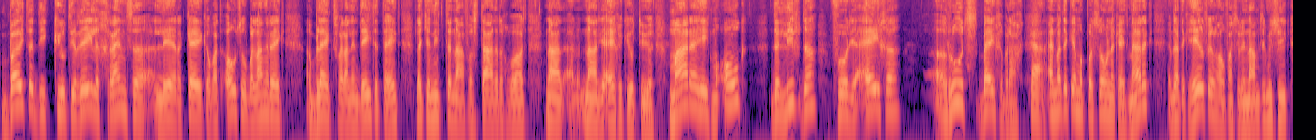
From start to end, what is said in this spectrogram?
buiten die culturele grenzen leren kijken. Wat ook zo belangrijk blijkt vooral in deze tijd... dat je niet te navelstaderig wordt naar, naar je eigen cultuur. Maar hij heeft me ook de liefde voor je eigen roots bijgebracht. En wat ik in mijn persoonlijkheid merk... is dat ik heel veel hou van Surinaamse muziek...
